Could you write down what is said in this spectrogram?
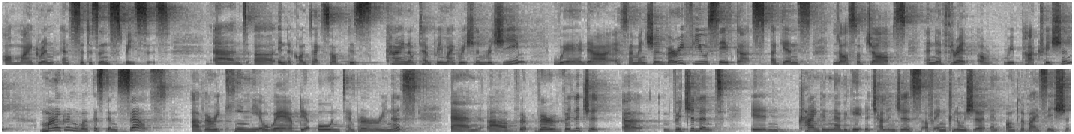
of migrant and citizen spaces. And uh, in the context of this kind of temporary migration regime, where there are, as I mentioned, very few safeguards against loss of jobs and the threat of repatriation, migrant workers themselves are very keenly aware of their own temporariness and are very vigilant, uh, in trying to navigate the challenges of enclosure and enclavization.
